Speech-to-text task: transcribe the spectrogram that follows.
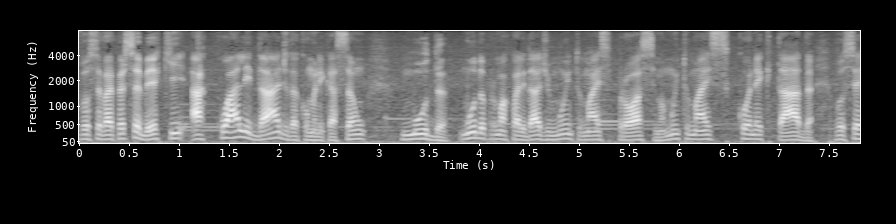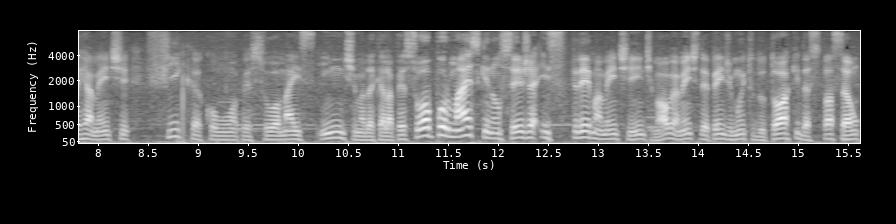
Você vai perceber que a qualidade da comunicação muda, muda para uma qualidade muito mais próxima, muito mais conectada. Você realmente fica como uma pessoa mais íntima daquela pessoa, por mais que não seja extremamente íntima. Obviamente depende muito do toque, da situação,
